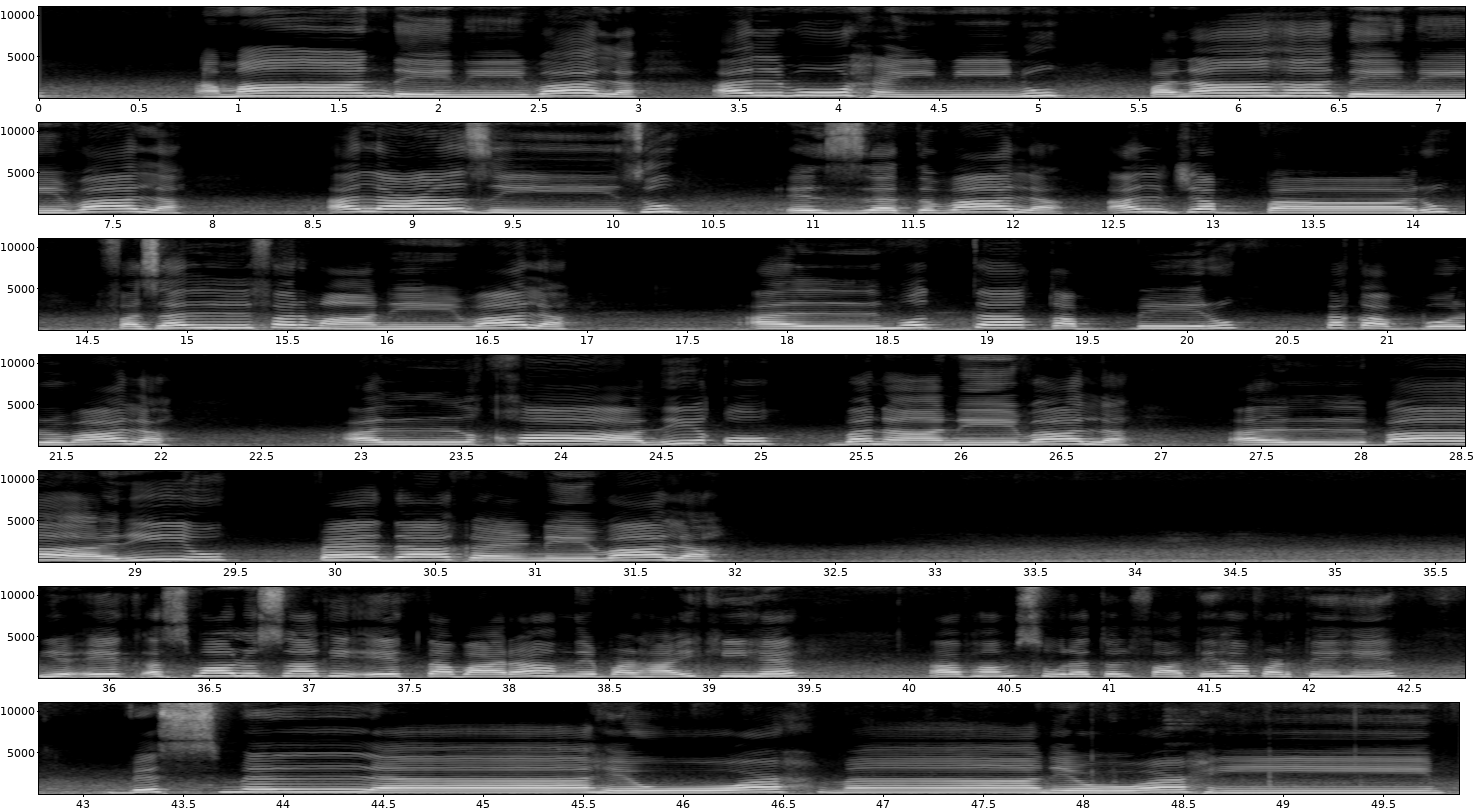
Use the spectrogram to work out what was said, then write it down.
अमान देने वाला अलमुहैमिनु पनाह देने वाला अलअज़ीज़ु इज़्ज़त वाला अलजब्बारु फ़ज़ल फरमाने वाला अलमुतकब्बिरु तकब्बुर वाला अलखालिक बनाने वाला अलबारियु पैदा करने वाला ये एक असमाउल हुस्ना की एक तबारा हमने पढ़ाई की है अब हम सूरतुल फातिहा पढ़ते हैं बिस्मिल्लाहिर्रहमानिर्रहीम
